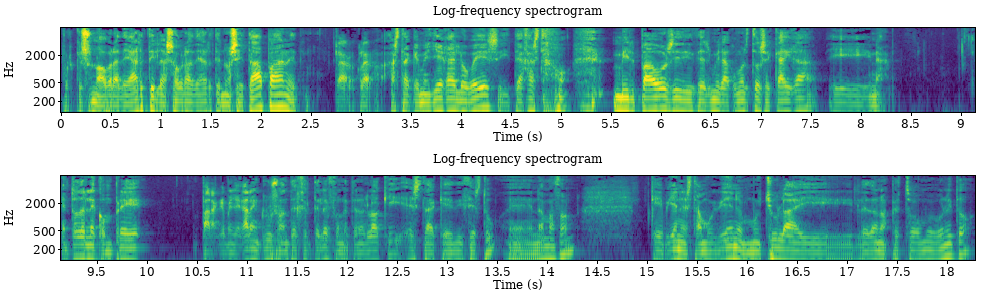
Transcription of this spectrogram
porque es una obra de arte y las obras de arte no se tapan. Claro, claro, hasta que me llega y lo ves y te has gastado mil pavos y dices, mira, como esto se caiga y nada. Entonces le compré, para que me llegara incluso antes el teléfono y tenerlo aquí, esta que dices tú eh, en Amazon, que bien, está muy bien, es muy chula y le da un aspecto muy bonito.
